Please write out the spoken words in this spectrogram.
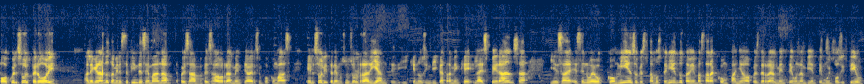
poco el sol, pero hoy alegrando también este fin de semana, pues ha empezado realmente a verse un poco más el sol y tenemos un sol radiante y que nos indica también que la esperanza y esa, ese nuevo comienzo que estamos teniendo también va a estar acompañado pues de realmente un ambiente muy positivo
